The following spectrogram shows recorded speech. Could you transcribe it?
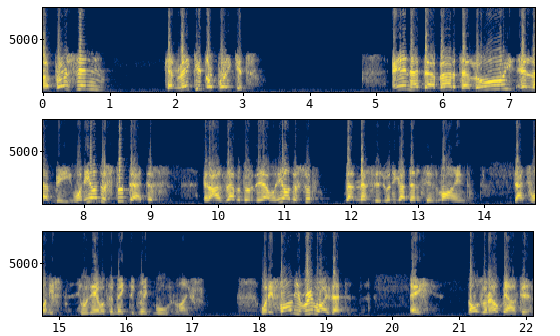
A person can make it or break it. When he understood that, this in Azab when he understood that message, when he got that into his mind, that's when he was able to make the great move in life. When he finally realized that, hey, no one's going to help me out there.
